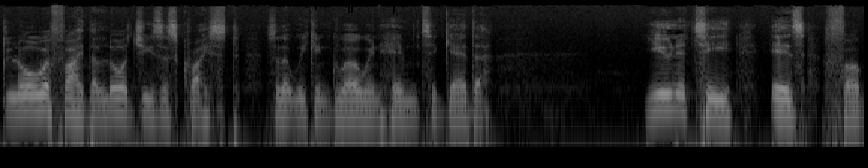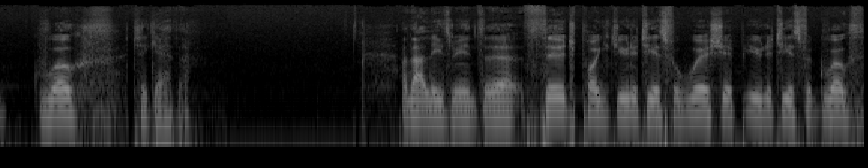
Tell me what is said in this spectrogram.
glorify the Lord Jesus Christ so that we can grow in Him together. Unity is for growth together. And that leads me into the third point unity is for worship, unity is for growth,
